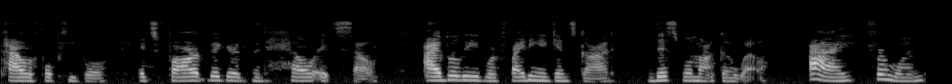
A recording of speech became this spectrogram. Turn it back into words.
powerful people. It's far bigger than hell itself. I believe we're fighting against God. This will not go well. I, for one,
